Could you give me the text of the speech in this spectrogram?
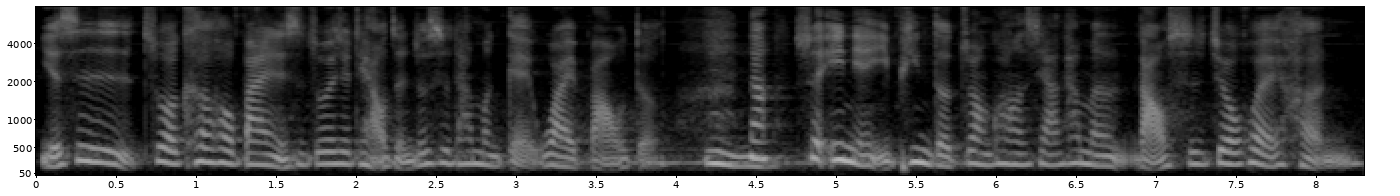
也是做课后班，也是做一些调整，就是他们给外包的，嗯，那所以一年一聘的状况下，他们老师就会很。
